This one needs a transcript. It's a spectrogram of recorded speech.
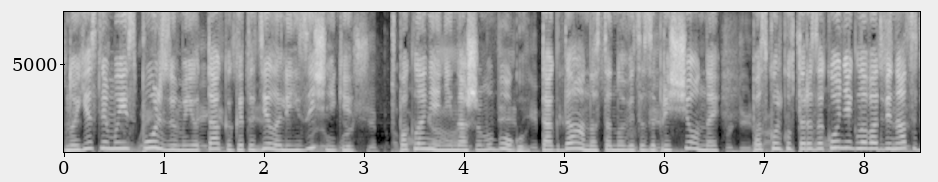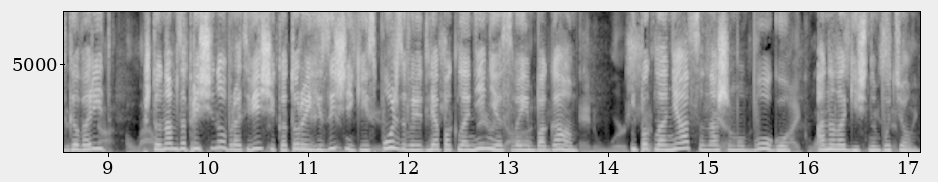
Но если мы используем ее так, как это делали язычники, в поклонении нашему Богу, тогда она становится запрещенной, поскольку Второзаконие глава 12 говорит, что нам запрещено брать вещи, которые язычники использовали для поклонения своим богам, и поклоняться нашему Богу аналогичным путем.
